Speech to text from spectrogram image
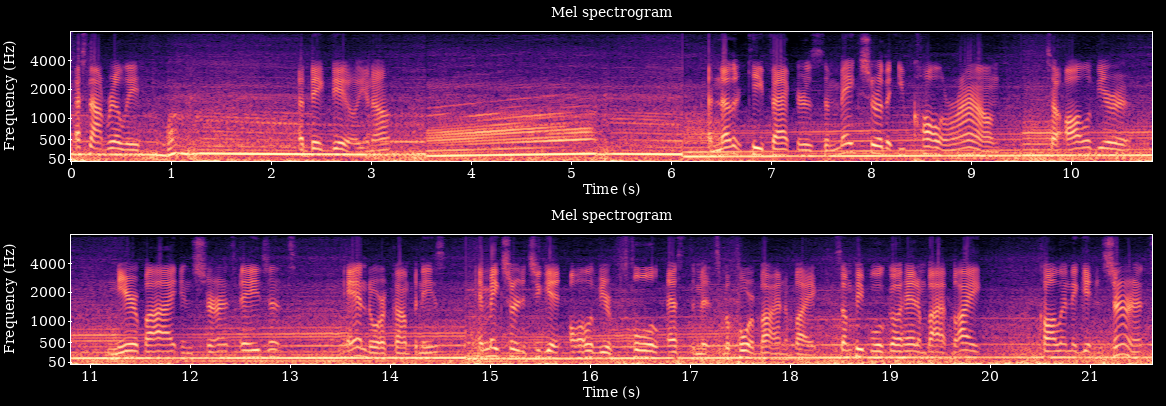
That's not really a big deal, you know? Another key factor is to make sure that you call around to all of your nearby insurance agents and or companies and make sure that you get all of your full estimates before buying a bike. Some people will go ahead and buy a bike, call in to get insurance,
